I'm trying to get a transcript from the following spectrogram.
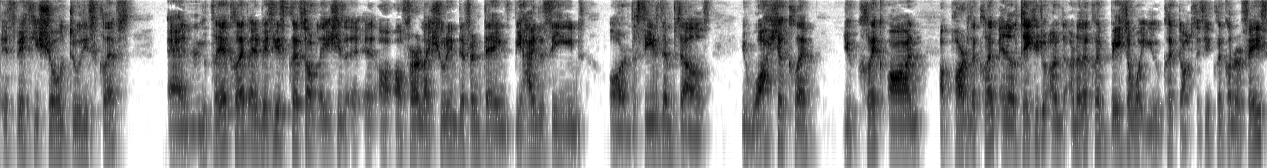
is basically shown through these clips. And Mhm. you play a clip and it basically is clips of like she's uh, of her like shooting different things behind the scenes or the scenes themselves. You watch a clip you click on a part of the clip and it'll take you to another clip based on what you clicked on. So if you click on her face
